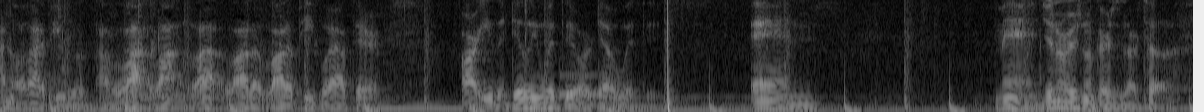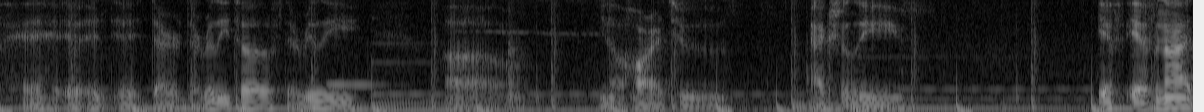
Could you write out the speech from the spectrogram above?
I know a lot of people. A lot, a lot, a lot, a lot of, lot of people out there are either dealing with it or dealt with it. And man, generational curses are tough. It, it, it, they're they're really tough. They're really, uh, you know, hard to actually, if if not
